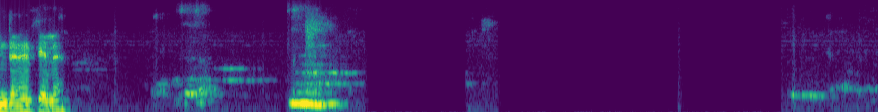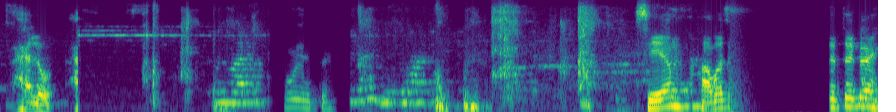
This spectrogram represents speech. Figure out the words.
इंटरनेट केलं हॅलो। हो येतोय सीएम आवाज़ येतोय काय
